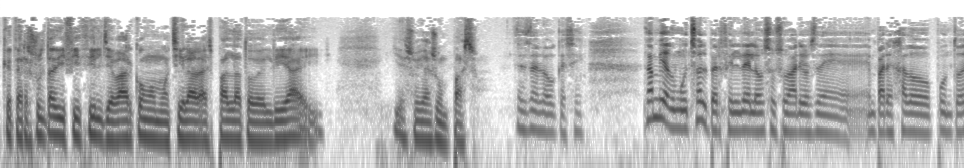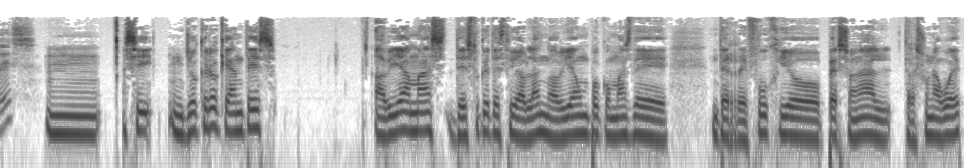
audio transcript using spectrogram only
que te resulta difícil llevar como mochila a la espalda todo el día y, eso ya es un paso. Desde luego que sí. ¿Ha cambiado mucho el perfil de los usuarios de emparejado.es? Mm, sí, yo creo que antes había más de esto que te estoy hablando, había un poco más de, de refugio personal tras una web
